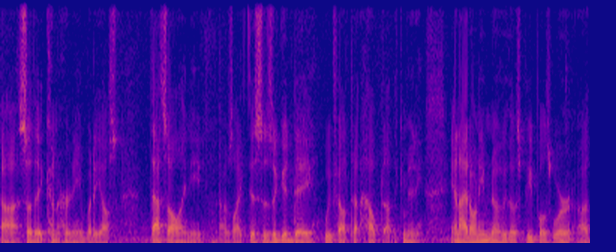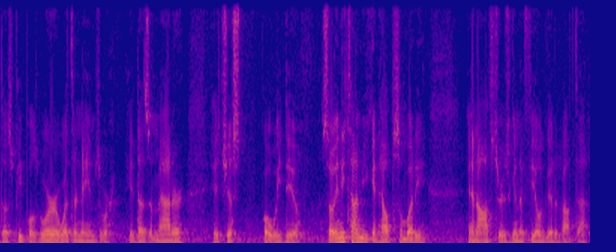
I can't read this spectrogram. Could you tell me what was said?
uh, so they couldn't hurt anybody else. That's all I need. I was like, this is a good day. We've helped out, helped out the community, and I don't even know who those peoples were. Uh, those peoples were or what their names were. It doesn't matter. It's just what we do. So anytime you can help somebody, an officer is going to feel good about that,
